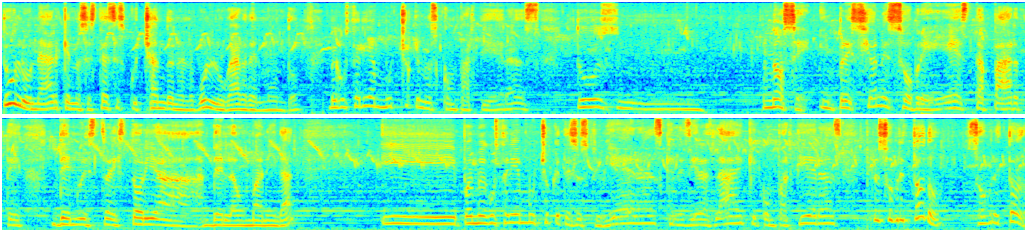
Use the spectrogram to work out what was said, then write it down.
Tú, Lunar, que nos estás escuchando en algún lugar del mundo, me gustaría mucho que nos compartieras tus... Mm, no sé, impresiones sobre esta parte de nuestra historia de la humanidad. Y pues me gustaría mucho que te suscribieras, que les dieras like, que compartieras, pero sobre todo, sobre todo,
